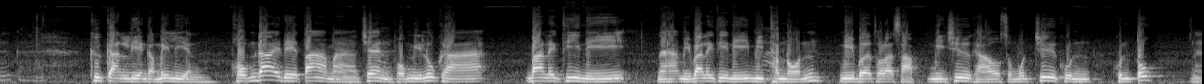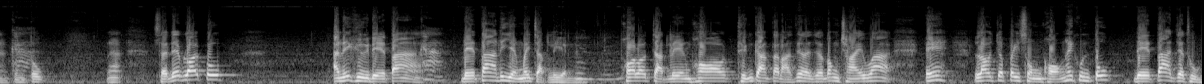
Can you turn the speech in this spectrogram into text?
ลึกอะคะคือการเรียงกับไม่เรียง ผมได้ Data มา เช่น ผมมีลูกค้าบ้านเลขที่นี้ นะฮะมีบ้านเลขที่นี้มีถนน มีเบอร์โทรศัพท์ มีชื่อเขาสมมุติชื่อคุณคุณตุ๊กนะคุณตุ๊กนะเสร็จเรียบร้อยปุ๊บ อันนี้คือ Data ค่ะ Data ที่ยังไม่จัดเรียงอือฮึพอเราจัดเรียงพอถึงการตลาดที่เราจะต้องใช้ว่า เอ๊ะ เราจะไปส่งของให้คุณตุ๊ก Data จะถูก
